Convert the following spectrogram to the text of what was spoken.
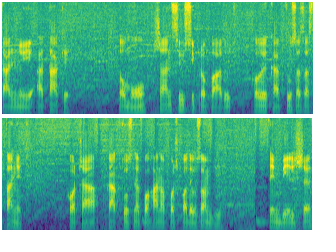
дальньої атаки. Тому шанси всі пропадуть, коли кактуса застанять. Хоча кактус непогано пошкодив зомбі. Тим більше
